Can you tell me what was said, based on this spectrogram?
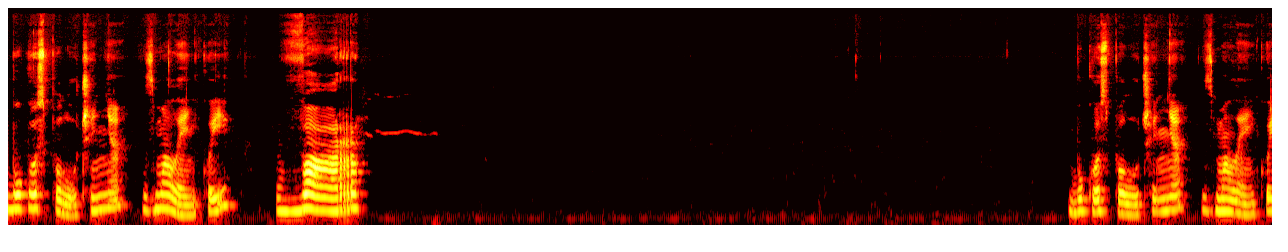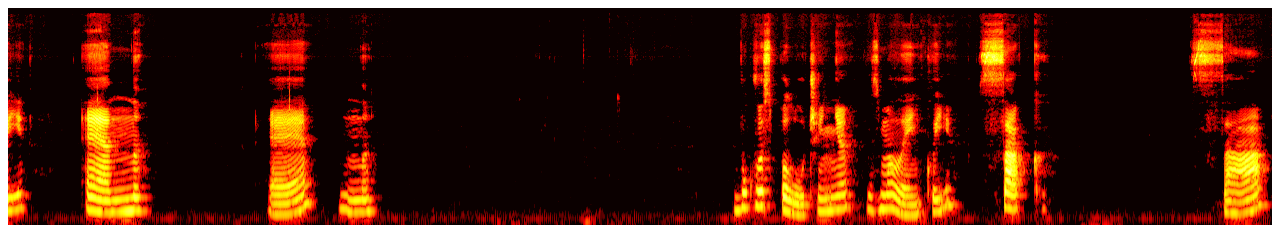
Буквосполучення з маленької вар. Буквосполучення з маленької н. Ен. Буквосполучення з маленької сак. Сак.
